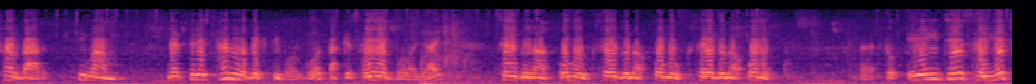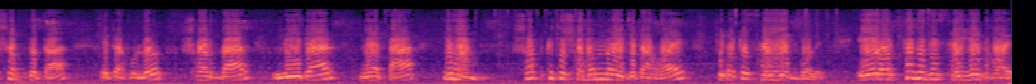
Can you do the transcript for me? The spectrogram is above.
সর্দার ইমাম নেতৃস্থানীয় ব্যক্তিবর্গ, তাকে সৈয়দ বলা যায়, সৈয়দুনা অমুক সৈয়দুনা অমুক সৈয়দুনা অমুক। তো এই যে সৈয়দ শব্দটা, এটা হলো সর্দার, লিডার, নেতা, ইমাম। সবকিছু সমন্বয়ে যেটা হয়, সেটাকে সৈয়দ বলে। এই অর্থে যদি সৈয়দ হয়,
